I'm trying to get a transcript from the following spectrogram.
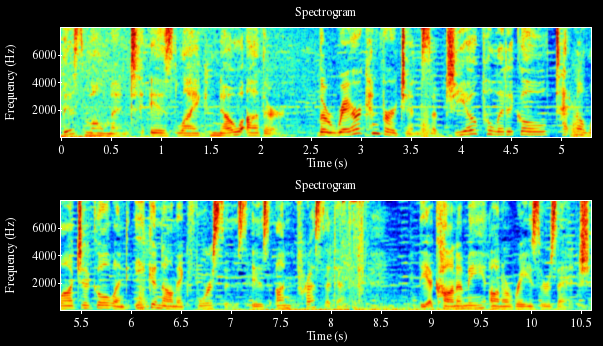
This moment is like no other. The rare convergence of geopolitical, technological, and economic forces is unprecedented. The economy on a razor's edge,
